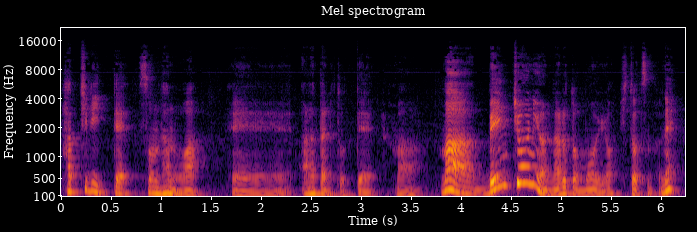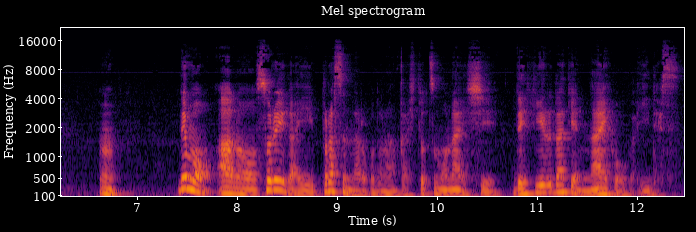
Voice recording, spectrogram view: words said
はっきり言って、そんなのは、えー、あなたにとってまあまあ勉強にはなると思うよ一つのねうんでもあのそれ以外プラスになることなんか一つもないしできるだけない方がいいです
